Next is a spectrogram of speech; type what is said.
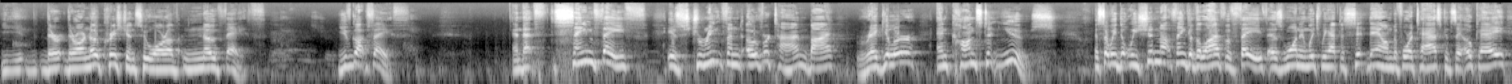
You, there, there are no Christians who are of no faith. You've got faith. And that same faith is strengthened over time by regular and constant use. And so we, do, we should not think of the life of faith as one in which we have to sit down before a task and say, okay,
